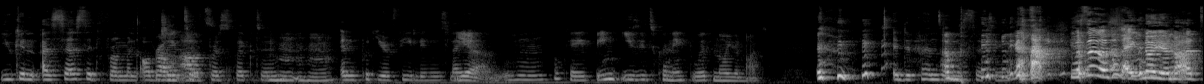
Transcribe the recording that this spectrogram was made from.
you can assess it from an objective outs- perspective hmm and put your feelings like. Yeah. hmm Okay, being easy to connect with. No, you're not. It depends on the setting. but then I was like, no, you're not.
